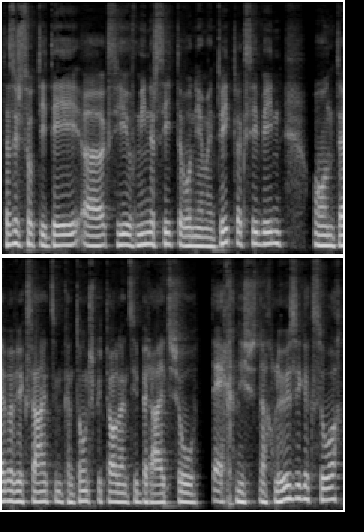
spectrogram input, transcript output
Das ist so die Idee äh, auf meiner Seite, wo ich am Entwickler bin. Und eben, wie gesagt, im Kantonsspital haben sie bereits schon technisch nach Lösungen gesucht.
